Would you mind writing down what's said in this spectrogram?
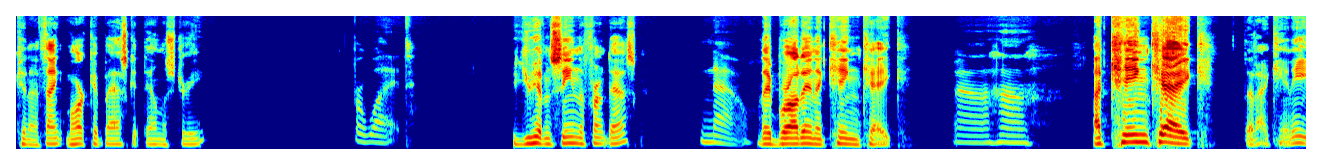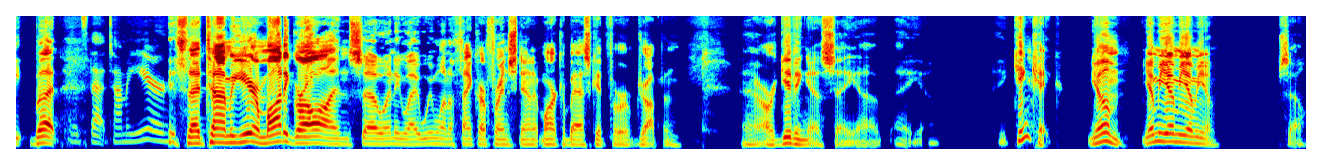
can I thank Market Basket down the street? For what? You haven't seen the front desk? No. They brought in a king cake. Uh huh. A king cake that I can't eat. But it's that time of year. It's that time of year, Mardi Gras. And so, anyway, we want to thank our friends down at Market Basket for dropping uh, or giving us a, uh, a, uh, a king cake. Yum, yummy, yummy, yum, yum. So,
